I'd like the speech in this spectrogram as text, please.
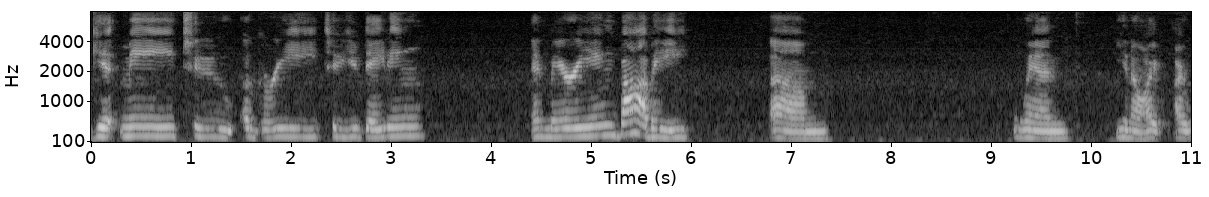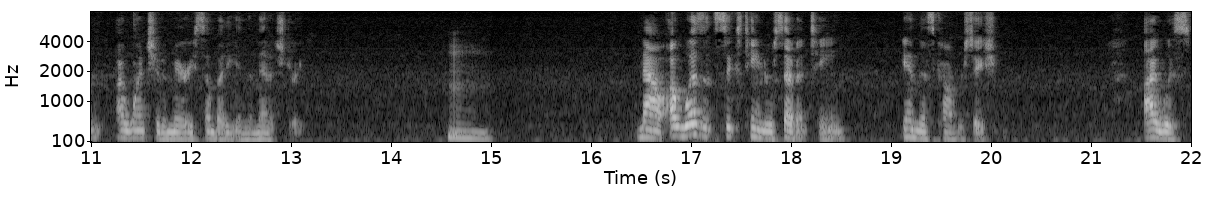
get me to agree to you dating and marrying Bobby um, when, you know, I, I, I want you to marry somebody in the ministry. Hmm. Now, I wasn't 16 or 17 in this conversation. I was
